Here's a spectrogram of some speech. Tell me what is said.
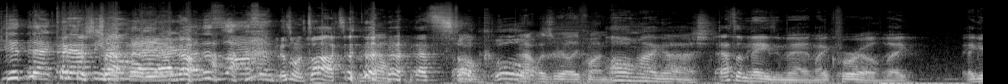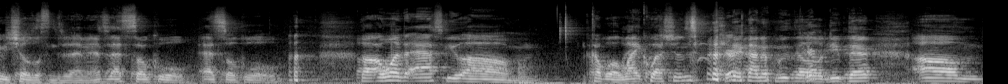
get that crappy helmet out of here. of I here. This is awesome. This one talks. Yeah. That's so cool. That was really fun. Oh my gosh, that's amazing, man! Like for real, like that gave me chills listening to that, man. That's, that's so cool. That's so cool. uh, I wanted to ask you um, a couple of light questions. Sure. kind of moved a little deep there. Um,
